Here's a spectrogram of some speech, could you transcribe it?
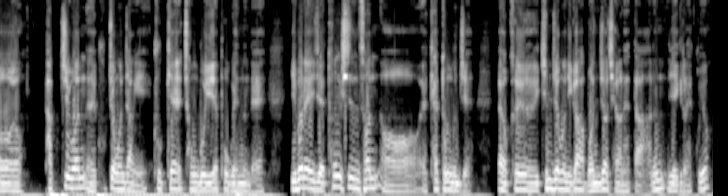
어, 박지원 국정원장이 국회 정보위에 보고했는데 이번에 이제 통신선 어, 개통 문제 어, 그 김정은이가 먼저 제안했다는 얘기를 했고요.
